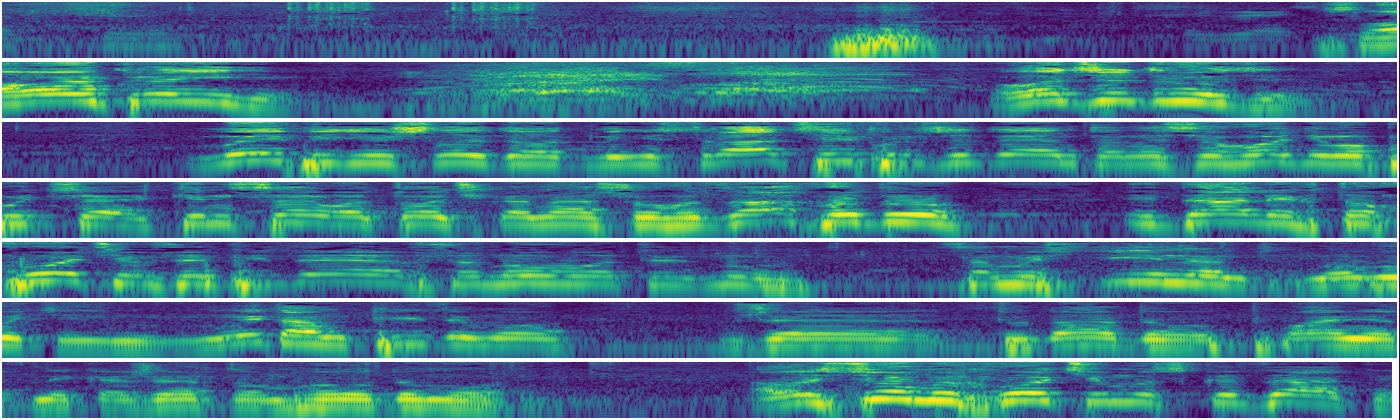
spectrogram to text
акцію. Слава Україні! Отже, друзі, ми підійшли до адміністрації президента. На сьогодні, мабуть, це кінцева точка нашого заходу. І далі, хто хоче, вже піде вшановувати ну, самостійно, мабуть, і ми там підемо вже туди до пам'ятника жертвам голодомору. Але що ми хочемо сказати?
